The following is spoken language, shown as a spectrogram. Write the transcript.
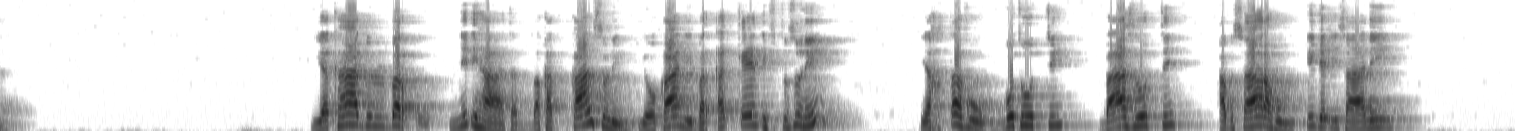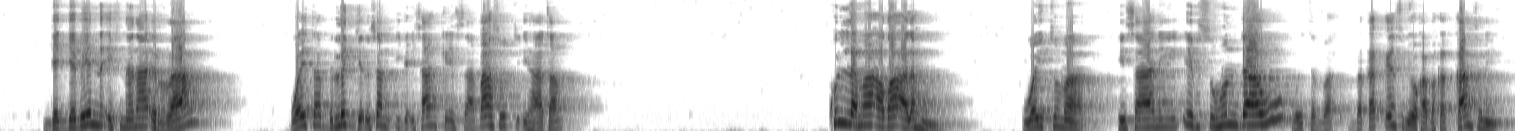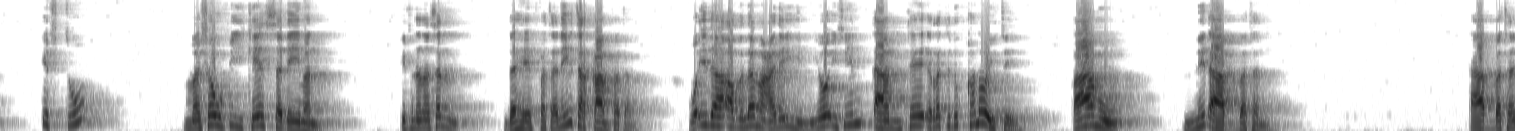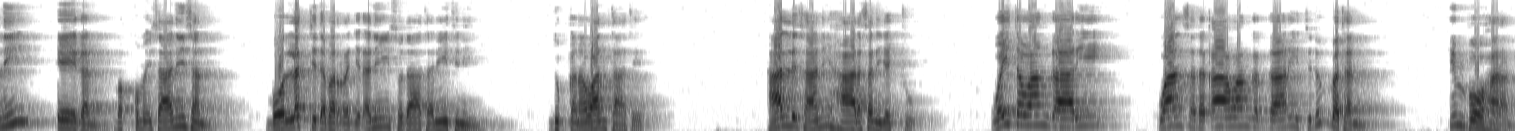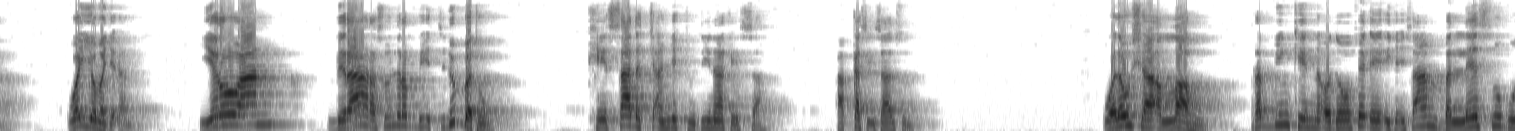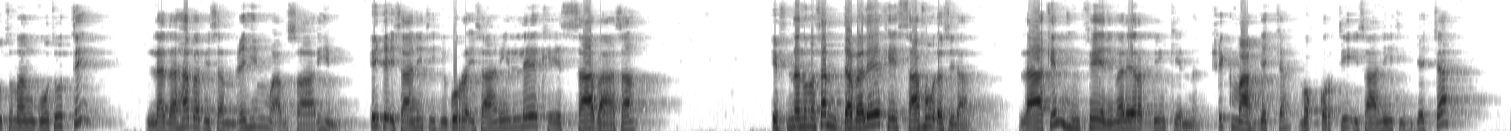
yakaadu lbarqu ni dhihaata bakakkaan suni yookaan barqaqqeen iftu suni yakhtafu butuutti baasuutti absaarahum ija isaanii jajjabeenna ifnanaa irraa wayta bilij jedhu san ija isaan keessaa baasuutti dhihaata كلما أضاء لهم. ويتما إساني إفسهن داو ويتبقاقين سني وقابقاقان سني. إفتو مشو في كيس ديما إفننا سن دهي فتني ترقام فتن. وإذا أظلم عليهم يوئسين تامتي إرتدك نويتي قاموا ندابة أبتني إيغن بقم إساني سن بولت دبر جدني صداتني تنين دكانوان تاتي حال لساني حال سني جتشو ويتا وان غاري وان صدقا وان غاري تدبتن هم بوهران wayyoma jedhan. Yeroo waan biraa rasuulli rabbi itti dubbatu keessaa dacha'an jechuu diinaa keessaa. Akkasi isaan sun. ولو شاء الله. ربك ان ادوفه ايجسام بلسو غوتمان غوتوتي لذهب بسمعهم وأبصارهم. ايجسانيتي في قر إساني لك حساباسا إفنن مثلا دبلك حسابو دسلا لكن فين مال ربك كن؟ حكمة جتا مقرتي اسانيتي جتا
